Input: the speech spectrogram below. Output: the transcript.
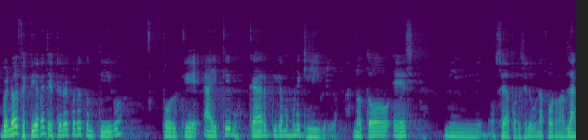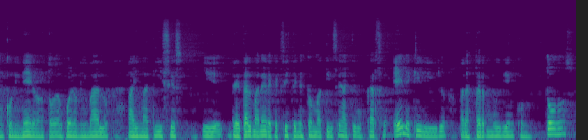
Bueno, efectivamente, estoy de acuerdo contigo porque hay que buscar, digamos, un equilibrio. No todo es ni, o sea, por decirlo de una forma, blanco ni negro, no todo es bueno ni malo, hay matices y de tal manera que existen estos matices hay que buscarse el equilibrio para estar muy bien con todos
